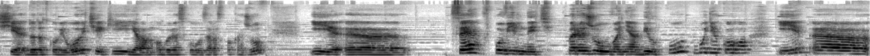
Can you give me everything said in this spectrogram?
ще додаткові овочі, які я вам обов'язково зараз покажу. І е, це вповільнить пережовування білку будь-якого, і е,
